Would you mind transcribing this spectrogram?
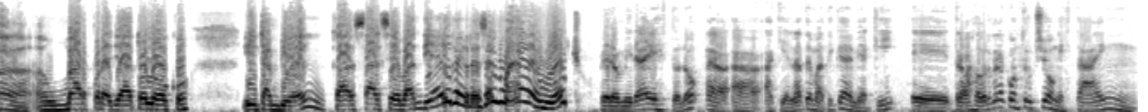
a, a un mar por allá todo loco, y también caza- se van 10 y regresan 9 u 8. Pero mira esto, ¿no? A- aquí en la temática de mi aquí, eh, trabajador de la construcción está en,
